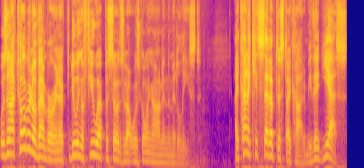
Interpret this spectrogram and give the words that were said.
was in October, November, and doing a few episodes about what was going on in the Middle East. I kind of set up this dichotomy that yes,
